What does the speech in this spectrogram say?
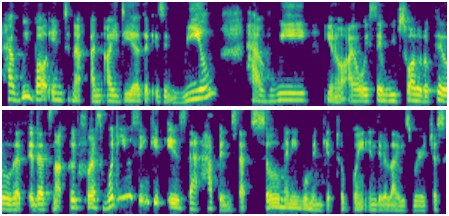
have we bought into an idea that isn't real? Have we, you know, I always say we've swallowed a pill that that's not good for us. What do you think it is that happens that so many women get to a point in their lives where it just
